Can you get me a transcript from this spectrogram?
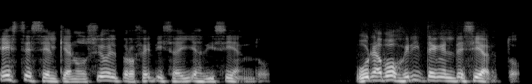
Este es el que anunció el profeta Isaías diciendo, Una voz grita en el desierto,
